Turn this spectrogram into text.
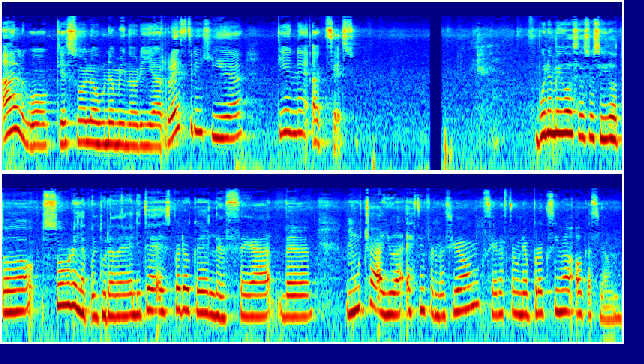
algo que solo una minoría restringida tiene acceso. Bueno amigos, eso ha sido todo sobre la cultura de élite. Espero que les sea de mucha ayuda esta información. Será hasta una próxima ocasión.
